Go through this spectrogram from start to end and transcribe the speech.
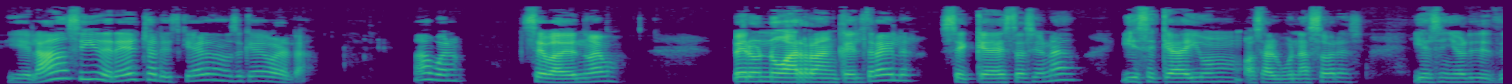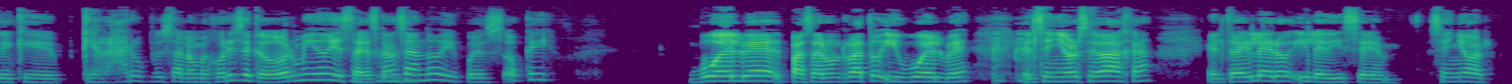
Y él, ah, sí, derecha, a la izquierda, no sé qué, órala. Ah, bueno, se va de nuevo. Pero no arranca el tráiler, se queda estacionado y se queda ahí un, o sea, algunas horas. Y el señor de, de que, qué raro, pues a lo mejor y se quedó dormido y está descansando y pues, ok. Vuelve a pasar un rato y vuelve. El señor se baja, el trailero, y le dice, señor,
